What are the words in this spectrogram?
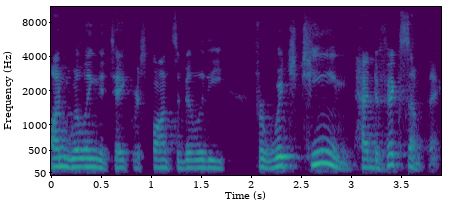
unwilling to take responsibility for which team had to fix something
